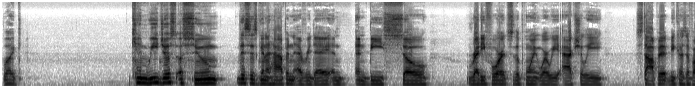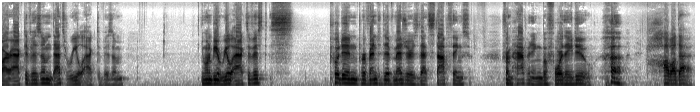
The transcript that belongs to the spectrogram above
Like can we just assume this is to happen every day and and be so ready for it to the point where we actually stop it because of our activism that's real activism you want to be a real activist S- put in preventative measures that stop things from happening before they do how about that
